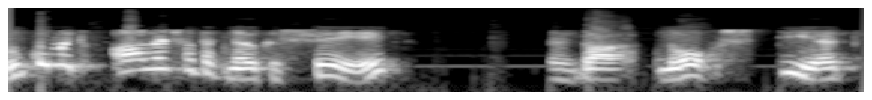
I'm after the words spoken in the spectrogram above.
hoekom met alles wat ek nou gesê het, is daar nog steeds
